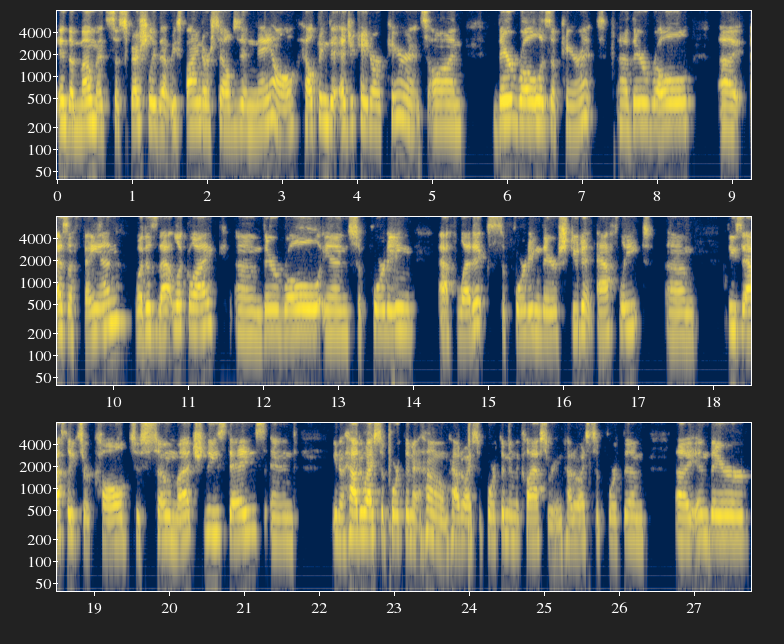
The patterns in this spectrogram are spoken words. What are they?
in the moments, especially that we find ourselves in now, helping to educate our parents on their role as a parent, uh, their role uh, as a fan, what does that look like? Um, their role in supporting athletics, supporting their student athlete. Um, these athletes are called to so much these days. And, you know, how do I support them at home? How do I support them in the classroom? How do I support them uh, in their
